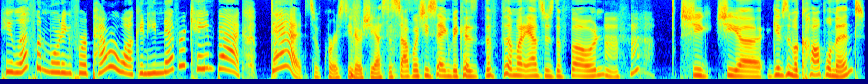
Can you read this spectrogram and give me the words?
He left one morning for a power walk and he never came back. Dad. So, of course, you know, she has to stop what she's saying because the, someone answers the phone. Mm-hmm. She, she uh, gives him a compliment.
